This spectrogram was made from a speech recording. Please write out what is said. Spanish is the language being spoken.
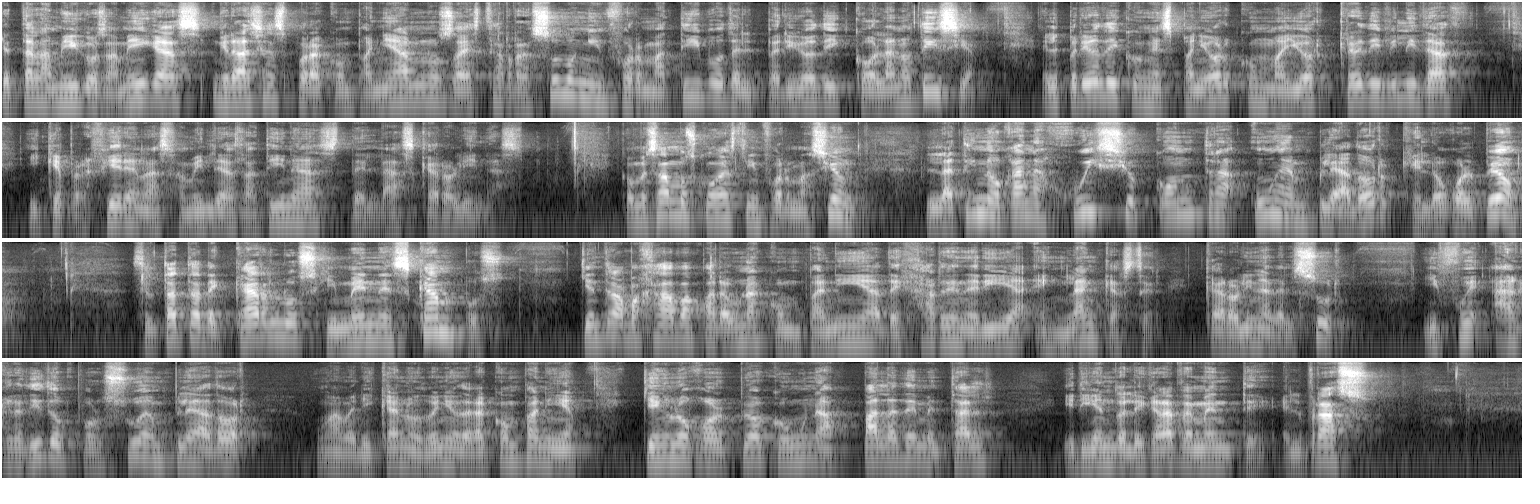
¿Qué tal amigos, amigas? Gracias por acompañarnos a este resumen informativo del periódico La Noticia, el periódico en español con mayor credibilidad y que prefieren las familias latinas de las Carolinas. Comenzamos con esta información. Latino gana juicio contra un empleador que lo golpeó. Se trata de Carlos Jiménez Campos, quien trabajaba para una compañía de jardinería en Lancaster, Carolina del Sur, y fue agredido por su empleador, un americano dueño de la compañía, quien lo golpeó con una pala de metal, hiriéndole gravemente el brazo.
